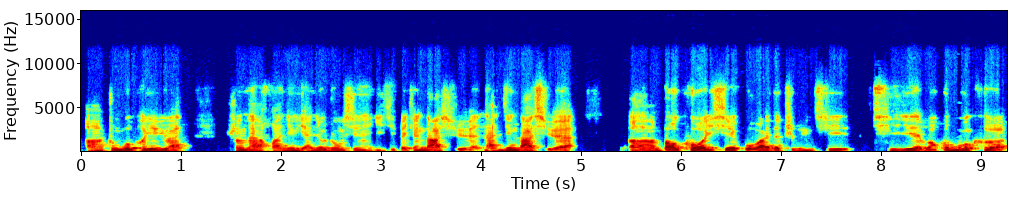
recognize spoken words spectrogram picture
啊，中国科学院生态环境研究中心，以及北京大学、南京大学，呃，包括一些国外的知名企企业，包括默克、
